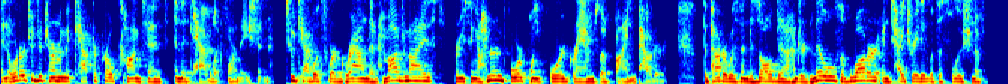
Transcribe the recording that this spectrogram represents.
in order to determine the captopril content in the tablet formation. Two tablets were ground and homogenized, producing 104.4 grams of fine powder. The powder was then dissolved in 100 mils of water and titrated with a solution of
